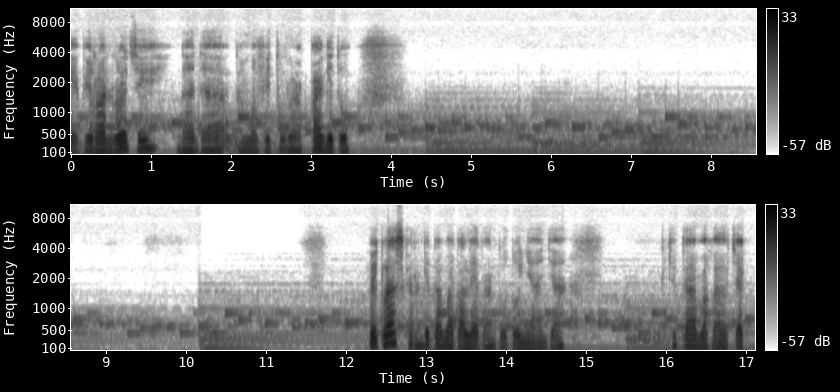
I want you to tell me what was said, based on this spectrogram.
kayak pure android sih. Nggak ada tambah fitur apa gitu baiklah sekarang kita bakal lihat antutunya aja. Kita bakal cek.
